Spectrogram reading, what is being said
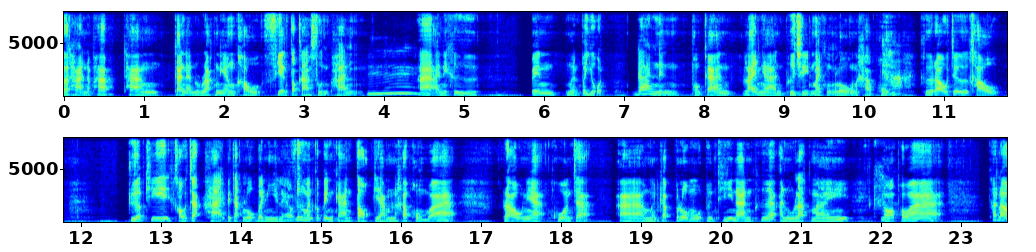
สถานภาพทางการอนุรักษ์เนี่ยของเขาเสี่ยงต่อการสูญพันธุ์อืมอ่า อันนี้คือเป็นเหมือนประโยชน์ด้านหนึ่งของการรายงานพืชชนิดใหม่ของโลกนะครับ ผมค่ะคือเราเจอเขาเกือบที่เขาจะหายไปจากโลกใบนี้แล้ว ซึ่งมันก็เป็นการตอกย้ำนะครับ ผมว่าเราเนี่ยควรจะอ่า เหมือนกับโปรโมทพื้นที่นั้นเพื่ออนุรักษ์ไหมเนาะเพราะว่าถ้าเรา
